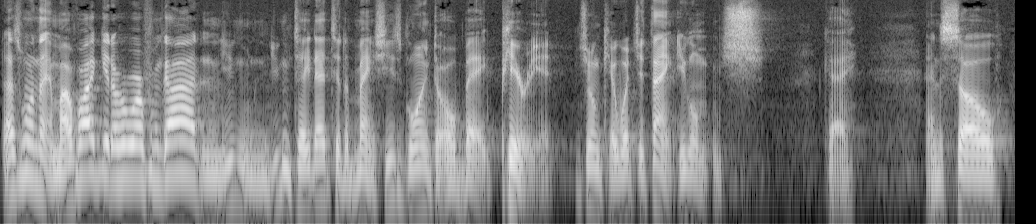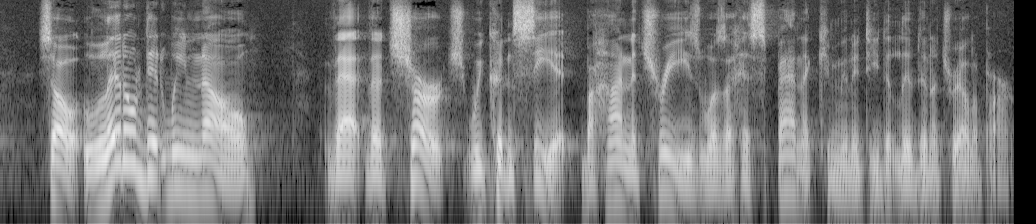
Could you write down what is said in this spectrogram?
That's one thing. My wife get her word from God, and you can, you can take that to the bank. She's going to obey, period. She don't care what you think. You're going to, shh. Okay? And so, so little did we know that the church, we couldn't see it, behind the trees was a Hispanic community that lived in a trailer park.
